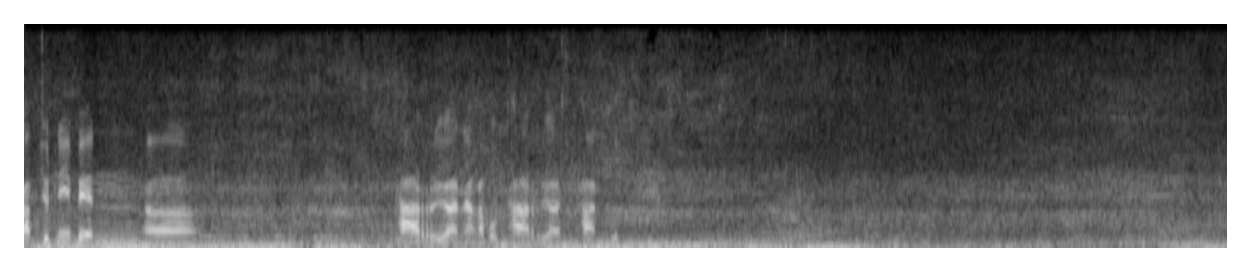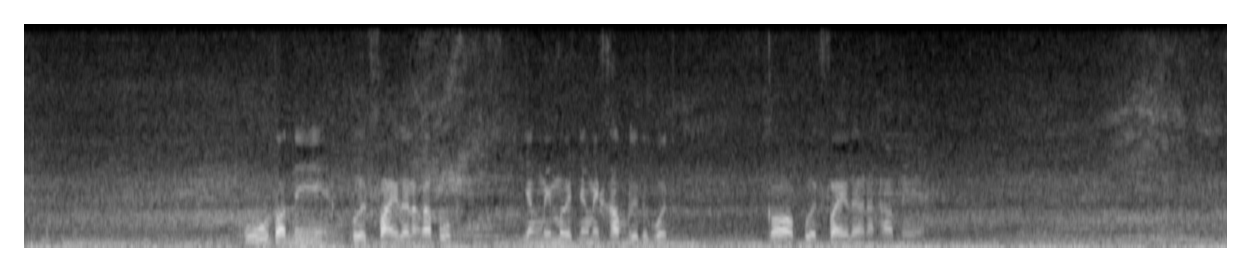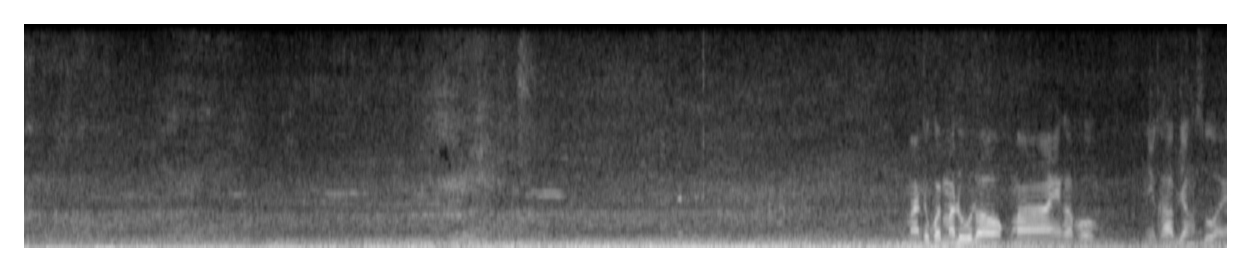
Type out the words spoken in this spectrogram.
ครับ จุดนี้เป็นท่าเรือนะครับผมท่าเรือสะพานพุทธโอ้ตอนนี้เปิดไฟแล้วนะครับผม ยังไม่มืดยังไม่ค่ำเลยทุกคน ก็เปิดไฟแล้วนะครับเนี่ย มาทุกคนมาดูดอกไม้ครับผม นี่ครับอย่างสวย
